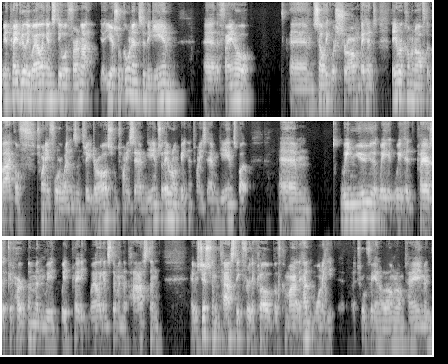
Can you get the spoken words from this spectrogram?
we had played really well against the old firm that year. So going into the game, uh, the final, um, Celtic were strong. They had they were coming off the back of 24 wins and three draws from 27 games, so they were unbeaten in 27 games. But um, we knew that we we had players that could hurt them, and we we'd played well against them in the past, and it was just fantastic for the club of Kamara. They hadn't won a, a trophy in a long, long time, and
